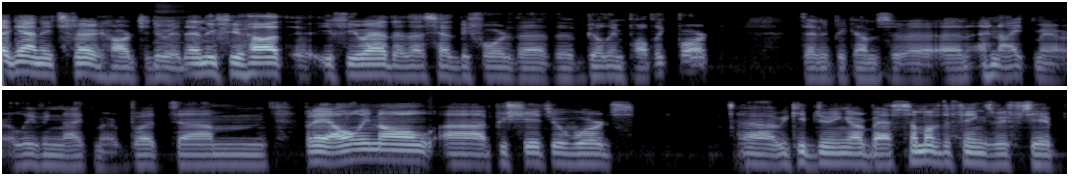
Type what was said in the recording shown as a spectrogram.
again it's very hard to do it and if you had if you add as i said before the the building public part then it becomes a, a, nightmare a living nightmare but um but yeah all in all uh, appreciate your words. Uh, we keep doing our best. Some of the things we've shipped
